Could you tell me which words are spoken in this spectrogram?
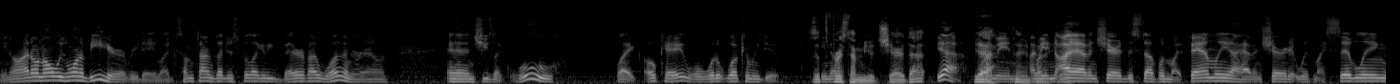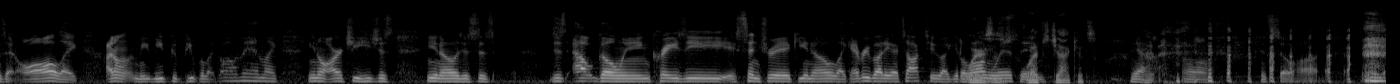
you know, I don't always want to be here every day. Like sometimes I just feel like it'd be better if I wasn't around. And she's like, "Ooh, like okay, well, what what can we do?" Is it the know? first time you had shared that? Yeah, Yeah, I mean, I mean, yeah. I haven't shared this stuff with my family. I haven't shared it with my siblings at all. Like, I don't. Me, me people like, oh man, like you know, Archie, he's just you know, just this, just outgoing, crazy, eccentric. You know, like everybody I talk to, I get along Wears his with. And, wife's jackets. yeah, oh, it's so hot. you know.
